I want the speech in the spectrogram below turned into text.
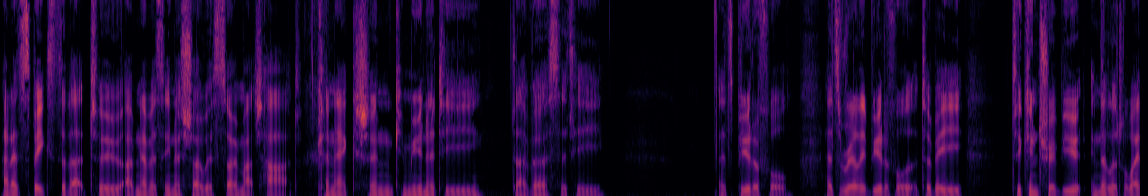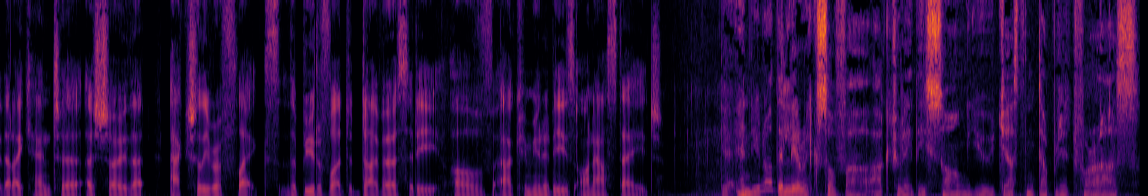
And it speaks to that too. I've never seen a show with so much heart. Connection, community, diversity. It's beautiful. It's really beautiful to be to contribute in the little way that I can to a show that actually reflects the beautiful diversity of our communities on our stage. Yeah, and you know the lyrics of uh, actually this song you just interpreted for us.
